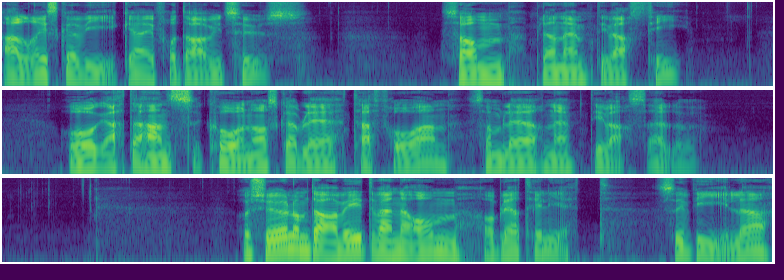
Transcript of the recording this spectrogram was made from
aldri skal vike ifra Davids hus, som blir nevnt i vers 10, og at hans koner skal bli tatt fra han, som blir nevnt i vers 11. Og sjøl om David vender om og blir tilgitt, så hviler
